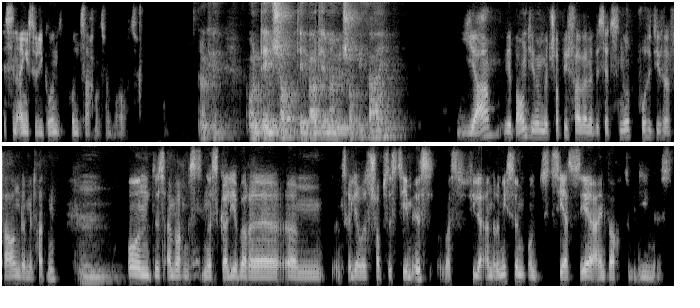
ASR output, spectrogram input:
Das sind eigentlich so die Grund, Grundsachen, was man braucht. Okay. Und den Shop, den baut ihr immer mit Shopify? Ja, wir bauen die immer mit Shopify, weil wir bis jetzt nur positive Erfahrungen damit hatten. Mhm. Und es einfach eine skalierbare, ähm, ein skalierbares Shop-System ist, was viele andere nicht sind und sehr, sehr einfach zu bedienen ist.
